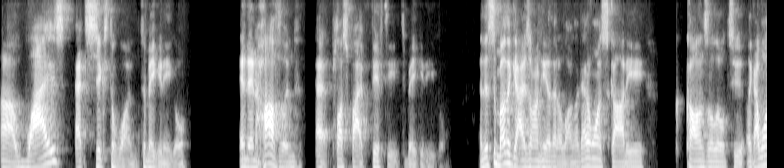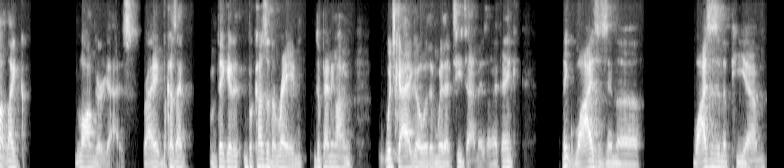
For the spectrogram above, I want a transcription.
uh Wise at six to one to make an eagle, and then Hovland at plus five fifty to make an eagle. And there's some other guys on here that are long. Like I don't want Scotty Collins a little too. Like I want like longer guys, right? Because I I'm thinking because of the rain, depending on which guy I go with and where their tee time is. And I think I think Wise is in the Wise is in the PM,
